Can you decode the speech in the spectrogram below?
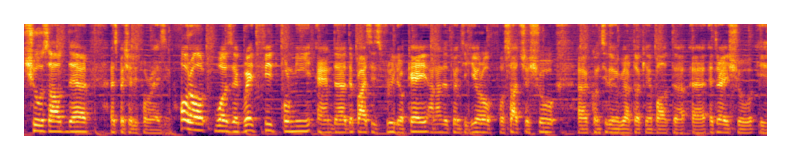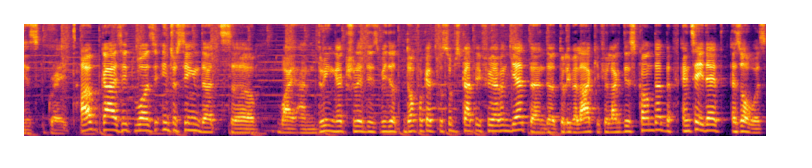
shoes out there especially for racing overall was a great fit for me and uh, the price is really okay another 20 euro for such a shoe uh, considering we are talking about a trail shoe is great I hope guys it was interesting that's why I'm doing actually this video. Don't forget to subscribe if you haven't yet and uh, to leave a like if you like this content. And say that, as always,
